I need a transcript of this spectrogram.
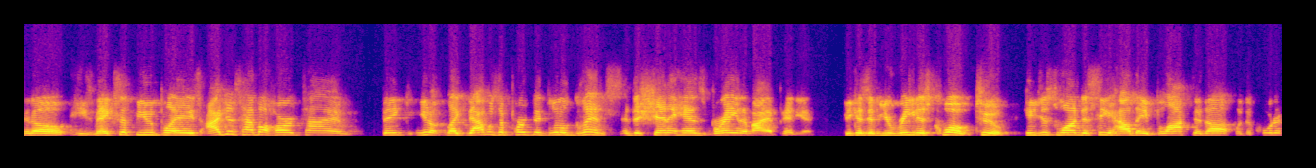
you know, he makes a few plays. I just have a hard time think, you know, like that was a perfect little glimpse into Shanahan's brain, in my opinion. Because if you read his quote too, he just wanted to see how they blocked it up with the quarter.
